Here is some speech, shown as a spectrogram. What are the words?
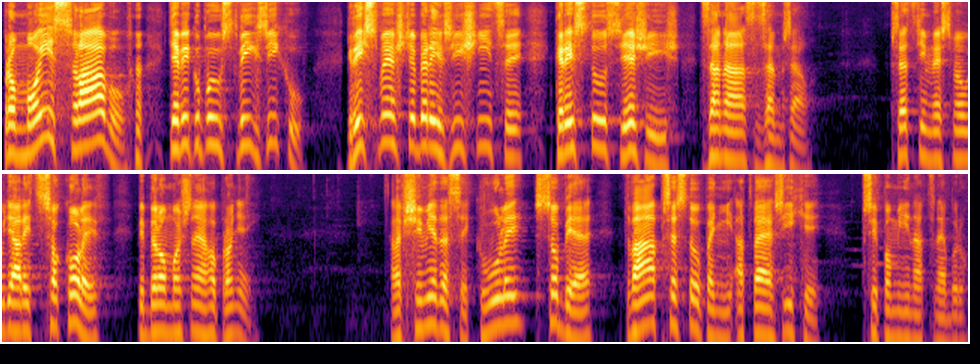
Pro moji slávu tě vykupuju z tvých hříchů. Když jsme ještě byli hříšníci, Kristus Ježíš za nás zemřel. Předtím, než jsme udělali cokoliv, by bylo možného pro něj. Ale všimněte si, kvůli sobě tvá přestoupení a tvé hříchy připomínat nebudu.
